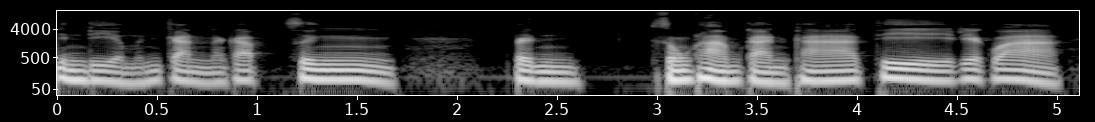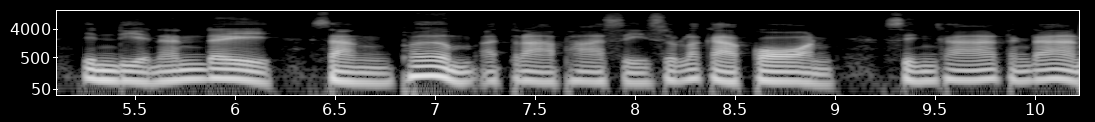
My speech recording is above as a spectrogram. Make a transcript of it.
อินเดียเหมือนกันนะครับ ซึ่งเป็นสงครามการค้าที่เรียกว่า อินเดียนั้นได้สั่งเพิ่มอัตราภาษีศุลกากร สินค้าทางด้าน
